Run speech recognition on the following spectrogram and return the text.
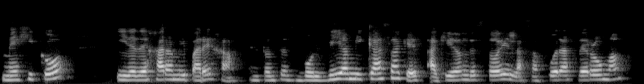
México y de dejar a mi pareja. Entonces volví a mi casa, que es aquí donde estoy, en las afueras de Roma,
